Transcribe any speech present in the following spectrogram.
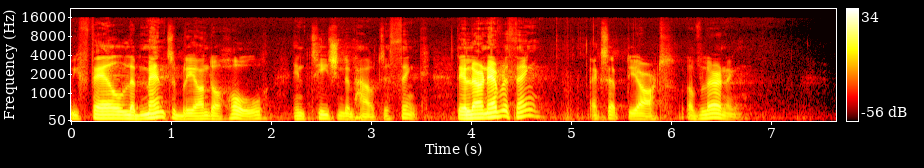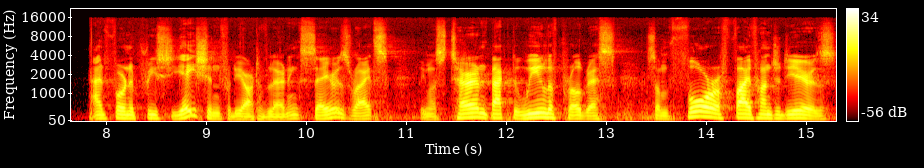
we fail lamentably on the whole in teaching them how to think? They learn everything except the art of learning. And for an appreciation for the art of learning, Sayers writes, we must turn back the wheel of progress some four or five hundred years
